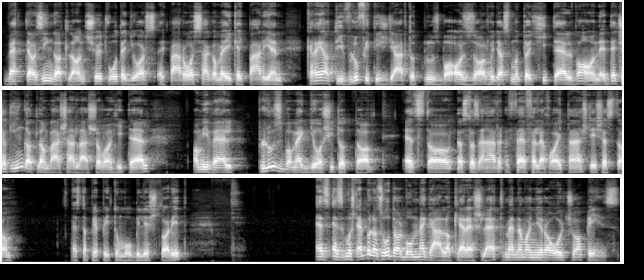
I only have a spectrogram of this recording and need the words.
vette az ingatlant, sőt volt egy, orsz, egy pár ország, amelyik egy pár ilyen kreatív lufit is gyártott pluszba azzal, hogy azt mondta, hogy hitel van, de csak ingatlan vásárlásra van hitel, amivel pluszba meggyorsította ezt, a, ezt az ár felfele hajtást, és ezt a, ezt a Pepito mobilis sztorit. Ez, ez most ebből az oldalból megáll a kereslet, mert nem annyira olcsó a pénz.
